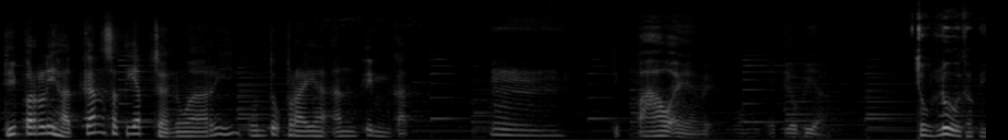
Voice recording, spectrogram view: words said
diperlihatkan setiap Januari untuk perayaan Timkat. Hmm. Di Pau ya Mbak, wong Ethiopia. Dulu tapi.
